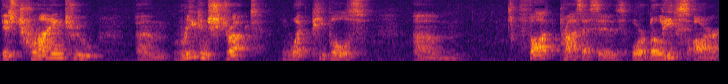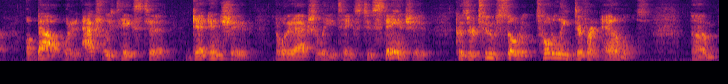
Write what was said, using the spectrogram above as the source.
is trying to um, reconstruct what people's um, thought processes or beliefs are about what it actually takes to get in shape and what it actually takes to stay in shape because they're two so totally different animals. Um,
